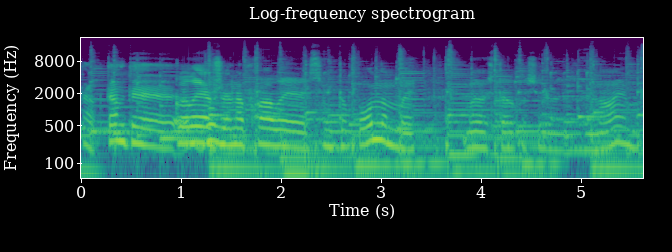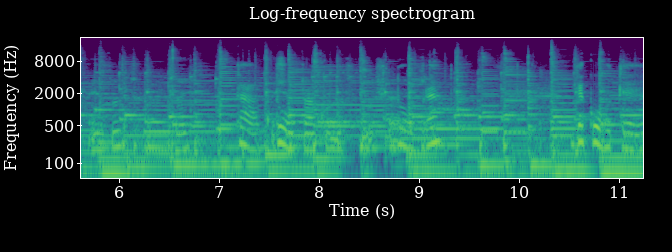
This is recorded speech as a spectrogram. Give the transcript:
Так, там, де. Коли вже напхали синтепоном, ми, ми ось так ось згинаємо і тут ось добре. так у нас виходить. добре. Для кого ти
